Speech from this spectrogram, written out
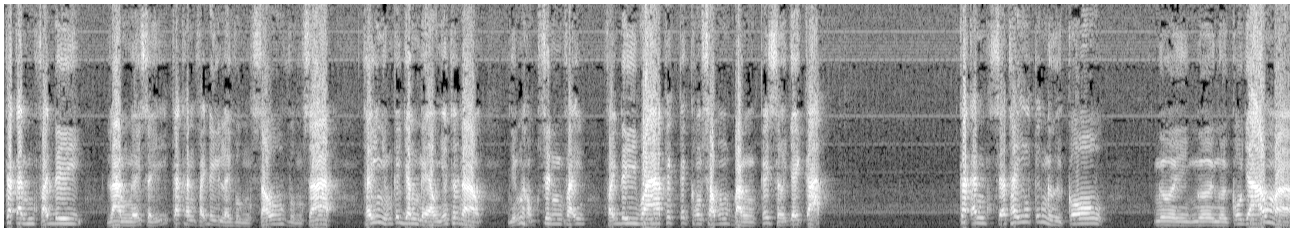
Các anh phải đi làm nghệ sĩ các anh phải đi lại vùng sâu vùng xa. Thấy những cái dân nghèo như thế nào những học sinh phải phải đi qua cái cái con sông bằng cái sợi dây cáp, các anh sẽ thấy cái người cô người người người cô giáo mà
